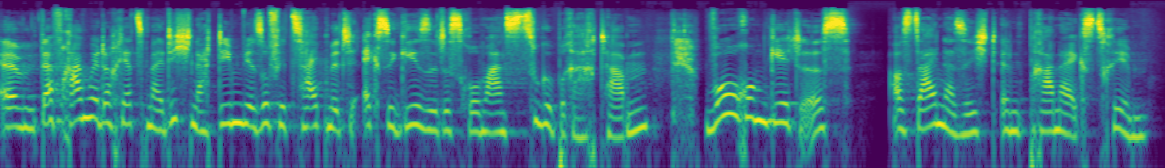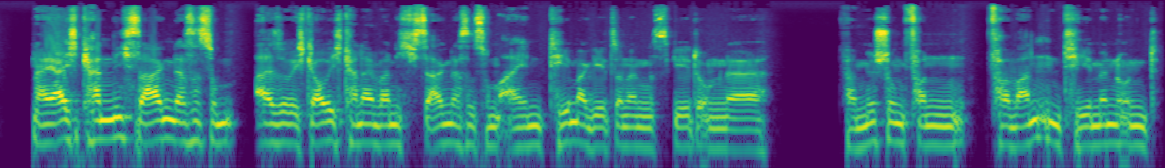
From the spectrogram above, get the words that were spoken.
Ähm, da fragen wir doch jetzt mal dich, nachdem wir so viel Zeit mit Exegese des Romans zugebracht haben. Worum geht es aus deiner Sicht in Prana Extrem? Naja, ich kann nicht sagen, dass es um, also ich glaube, ich kann einfach nicht sagen, dass es um ein Thema geht, sondern es geht um eine Vermischung von verwandten Themen. Und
